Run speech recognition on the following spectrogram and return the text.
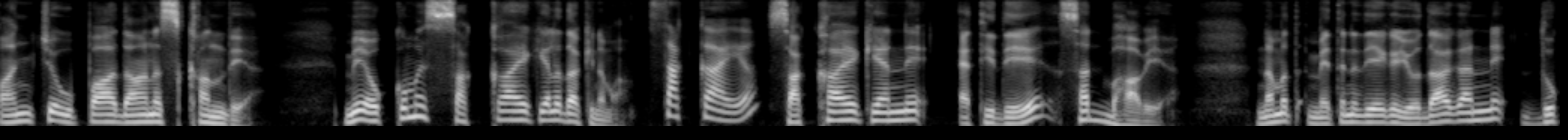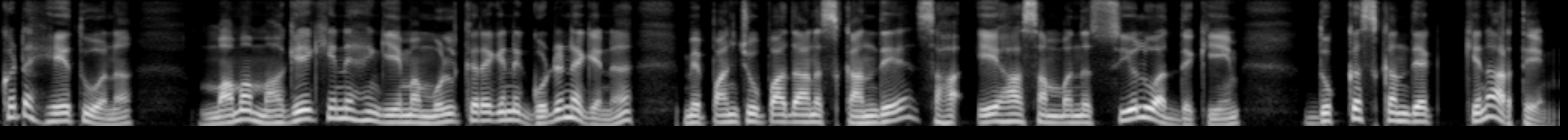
පංච උපාදාන ස්කන්ධය මේ ඔක්කොම සක්කාය කියලා දකිනවා. සක්කාය සක්කාය කියන්නේ ඇතිදේ සද්භාවය. නමුත් මෙතනදී ඒක යොදාගන්නේ දුකට හේතු වන මම මගේ කියන හැඟීම මුල් කරගෙන ගොඩනගෙන මේ පංච උපාදාන ස්කන්ධය සහ ඒහා සම්බන්ධ සියලු අත්දැකීම් දුක්ඛ ස්කන්ධයක් කියන අර්ථයෙන්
